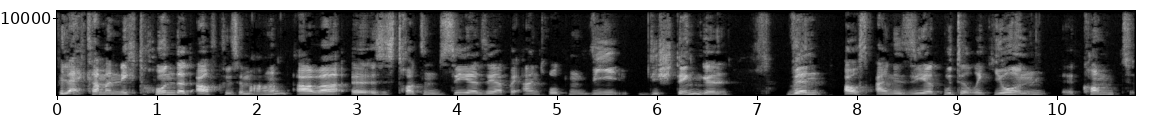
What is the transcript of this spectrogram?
Vielleicht kann man nicht 100 Aufgüsse machen, aber äh, es ist trotzdem sehr, sehr beeindruckend, wie die Stängel, wenn aus einer sehr guten Region äh, kommt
